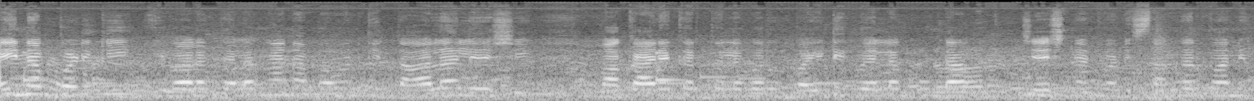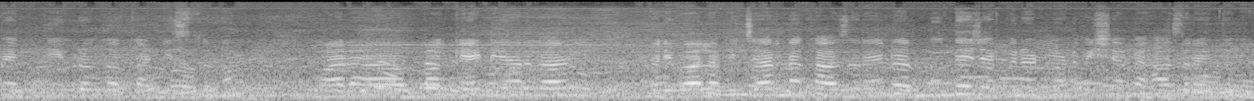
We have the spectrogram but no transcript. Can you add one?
అయినప్పటికీ ఇవాళ తెలంగాణ భవన్కి తాళాలు వేసి మా కార్యకర్తలు ఎవరు బయటికి వెళ్ళకుండా చేసినటువంటి సందర్భాన్ని మేము తీవ్రంగా ఖండిస్తున్నాం. మన మా కేటీఆర్ గారు మరి వాళ్ళ విచారణకు హాజరైన ముందే చెప్పినటువంటి విషయమే హాజరవుతాము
